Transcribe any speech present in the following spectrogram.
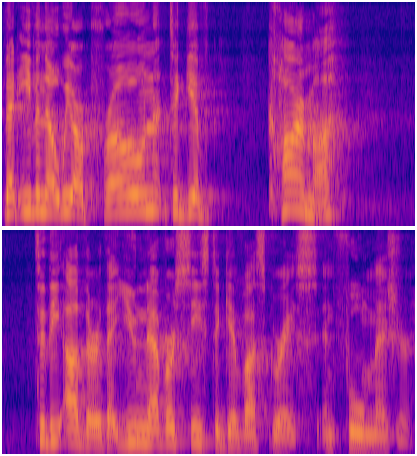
that even though we are prone to give karma to the other that you never cease to give us grace in full measure,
